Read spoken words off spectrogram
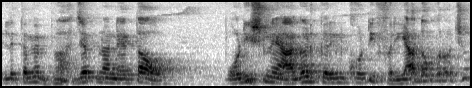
એટલે તમે ભાજપના નેતાઓ પોલીસને આગળ કરીને ખોટી ફરિયાદો કરો છો?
